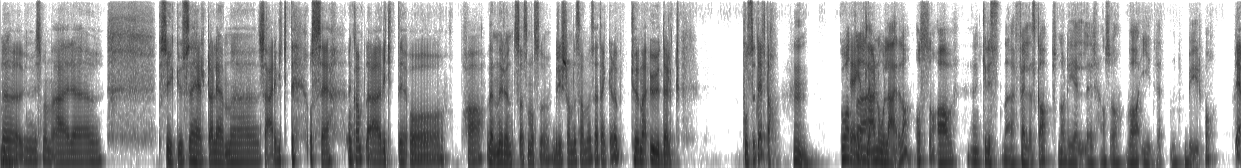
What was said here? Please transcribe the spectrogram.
Mm. Hvis man er på sykehuset helt alene, så er det viktig å se en kamp. Det er viktig å ha venner rundt seg som også bryr seg om det samme. Så jeg tenker det kun er udelt positivt, da. mm. Og at det er noe å lære, da, også av eh, kristne fellesskap når det gjelder altså, hva idretten byr på. Ja.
